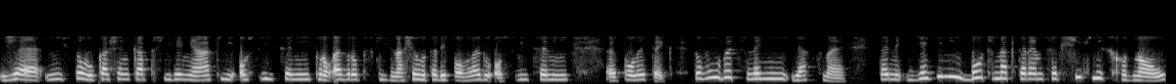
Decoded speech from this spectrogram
že místo Lukašenka přijde nějaký osvícený proevropský, z našeho tedy pohledu osvícený eh, politik. To vůbec není jasné. Ten jediný bod, na kterém se všichni shodnou,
